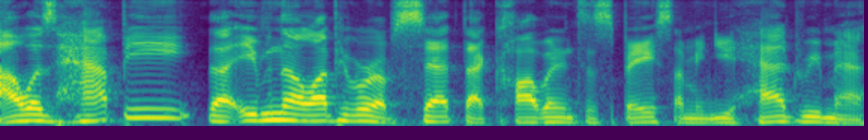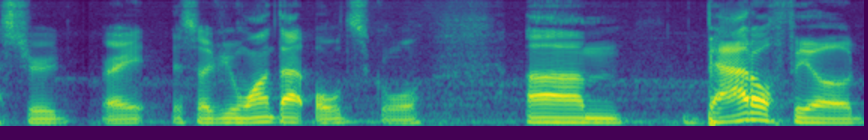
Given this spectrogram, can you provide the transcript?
I was happy that even though a lot of people were upset that COD went into space, I mean, you had remastered, right? So if you want that old school, um, Battlefield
